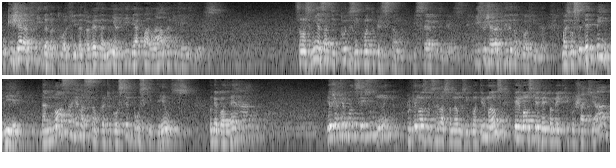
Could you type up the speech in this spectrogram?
O que gera vida na tua vida, através da minha vida, é a palavra que vem de Deus. São as minhas atitudes enquanto cristão e servo de Deus. Isso gera vida na tua vida. Mas você depender da nossa relação para que você busque Deus, o negócio é errado. Eu já vi acontecer isso muito, porque nós nos relacionamos enquanto irmãos, tem irmãos que eventualmente ficam chateados,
